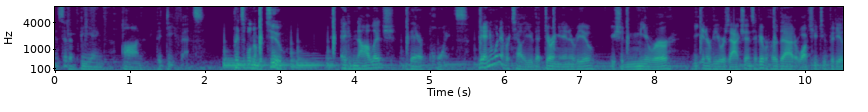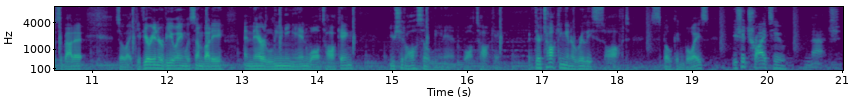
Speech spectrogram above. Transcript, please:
instead of being on the defense. Principle number two acknowledge their points. Did anyone ever tell you that during an interview, you should mirror the interviewer's actions? Have you ever heard that or watched YouTube videos about it? So, like, if you're interviewing with somebody and they're leaning in while talking, you should also lean in while talking. If they're talking in a really soft spoken voice, you should try to match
